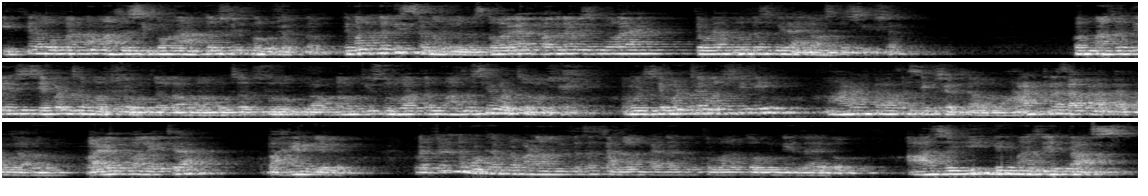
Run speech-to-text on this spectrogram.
इतक्या लोकांना माझं शिकवणं आकर्षित करू शकतं. हे मला कधीच समजलं नसतं. वर्गात पंधरा वीस मुलं आहे तेवढ्यापुरतच मी राहिलो असतो शिक्षक पण माझं ते शेवटचं वर्ष होतं लॉकडाऊनचं सुरू. लॉकडाऊनची सुरुवात तर माझं शेवटचं वर्ष. त्यामुळे शेवटच्या वर्षी मी महाराष्ट्राचा शिक्षक झालो. महाराष्ट्राचा प्राध्यापक झालो माझ्या कॉलेजच्या बाहेर गेलो. प्रचंड मोठ्या प्रमाणामध्ये त्याचा चांगला फायदा तुम्हाला करून घेता येतो. आजही ते माझे तास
